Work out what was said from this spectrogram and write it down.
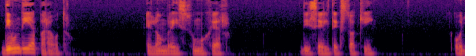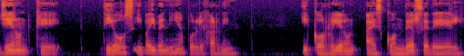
De un día para otro, el hombre y su mujer, dice el texto aquí, oyeron que Dios iba y venía por el jardín y corrieron a esconderse de él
